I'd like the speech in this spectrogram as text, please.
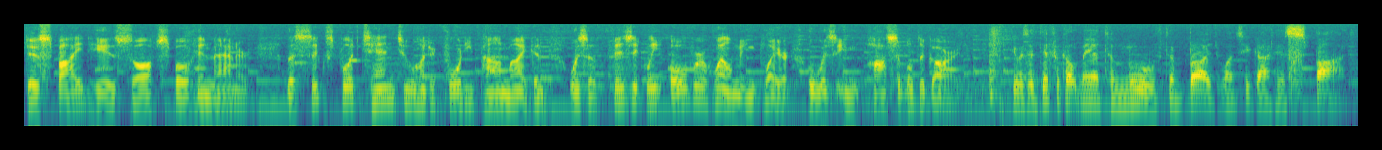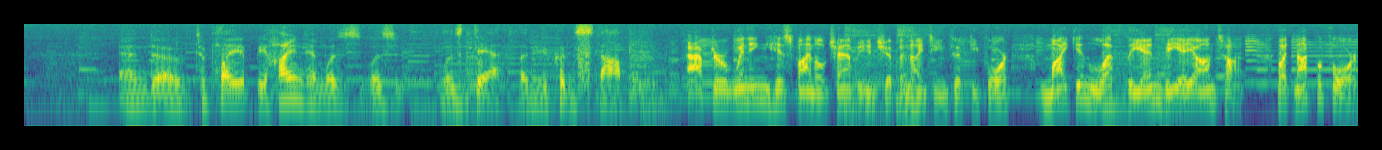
Despite his soft-spoken manner, the 6'10", 240-pound Mikan was a physically overwhelming player who was impossible to guard. He was a difficult man to move, to budge once he got his spot. And uh, to play behind him was, was, was death. I mean, you couldn't stop it. After winning his final championship in 1954, Mikan left the NBA on top, but not before,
